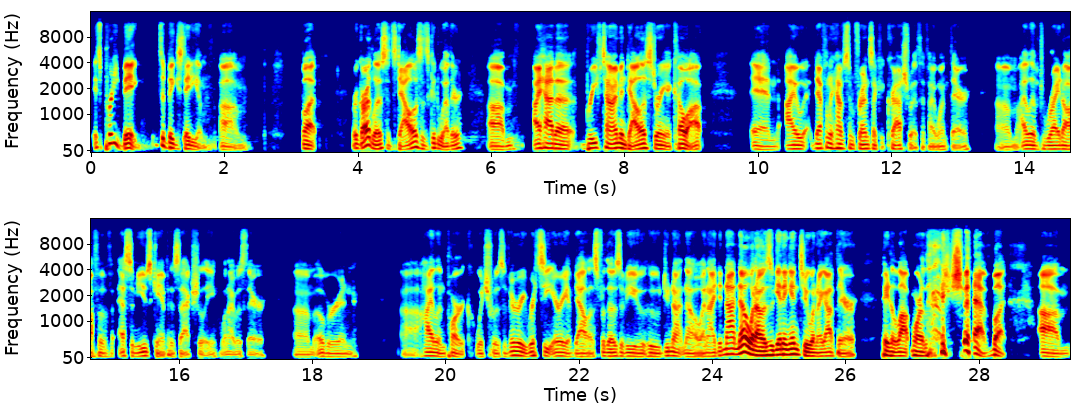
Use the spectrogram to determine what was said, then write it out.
it's pretty big. It's a big stadium. Um, but regardless, it's Dallas. It's good weather. Um, I had a brief time in Dallas during a co-op, and I definitely have some friends I could crash with if I went there. Um, I lived right off of SMU's campus actually when I was there, um, over in uh, Highland Park, which was a very ritzy area of Dallas. For those of you who do not know, and I did not know what I was getting into when I got there, paid a lot more than I should have, but um,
